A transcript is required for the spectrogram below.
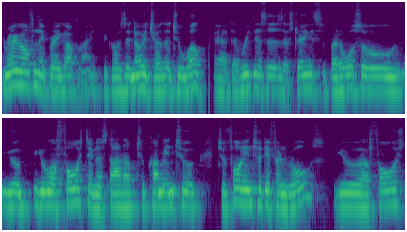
and very often they break up, right? Because they know each other too well, uh, their weaknesses, their strengths, but also you you are forced in a startup to come into to fall into different roles. You are forced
